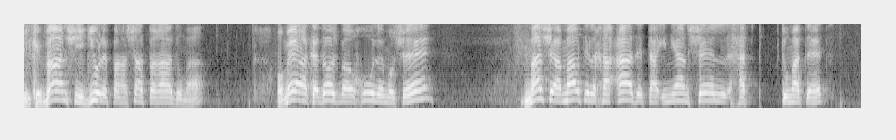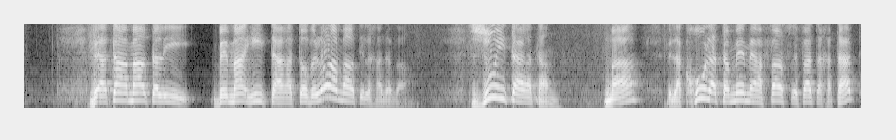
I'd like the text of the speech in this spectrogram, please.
מכיוון שהגיעו לפרשת פרה אדומה, אומר הקדוש ברוך הוא למשה, מה שאמרתי לך אז, את העניין של הטומאת עת, ואתה אמרת לי במה היא טהרתו, ולא אמרתי לך דבר. זוהי טהרתם. מה? ולקחו לטמא מעפר שרפת החטאת,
